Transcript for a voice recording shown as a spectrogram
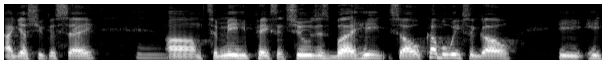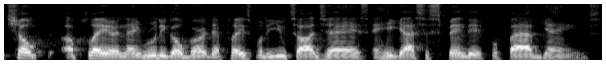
I guess you could say. Mhm. Um, to me, he picks and chooses, but he so a couple weeks ago, he he choked a player named Rudy Gobert that plays for the Utah Jazz, and he got suspended for five games.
